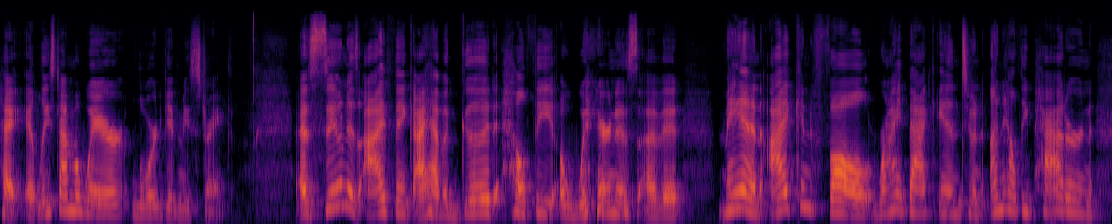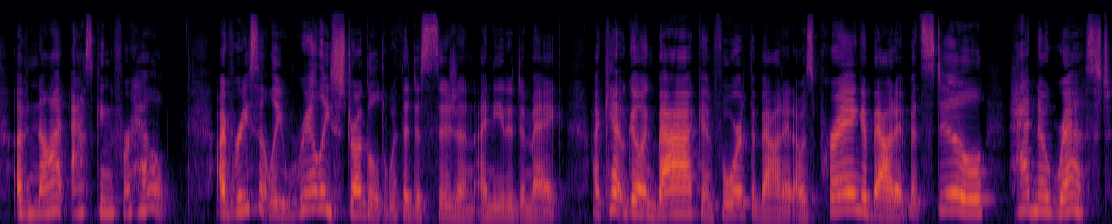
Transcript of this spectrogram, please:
Hey, at least I'm aware, Lord, give me strength. As soon as I think I have a good, healthy awareness of it, man, I can fall right back into an unhealthy pattern of not asking for help. I've recently really struggled with a decision I needed to make. I kept going back and forth about it. I was praying about it, but still had no rest.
